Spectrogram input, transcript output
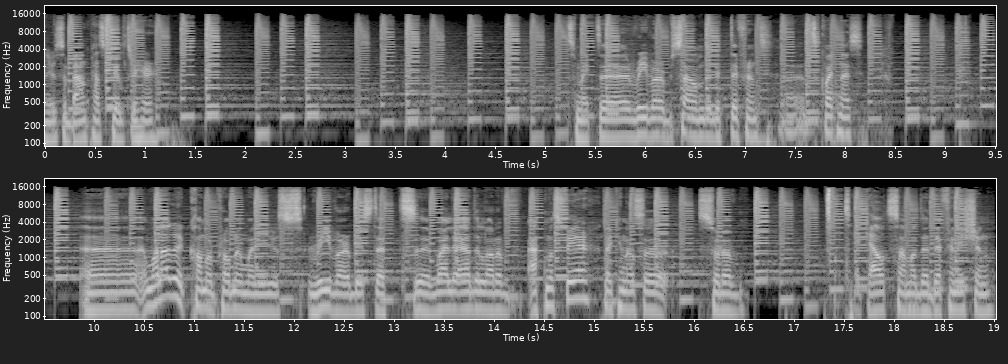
use a bandpass filter here. To make the reverb sound a bit different. Uh, it's quite nice. Uh, one other common problem when you use reverb is that uh, while they add a lot of atmosphere, they can also sort of take out some of the definition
